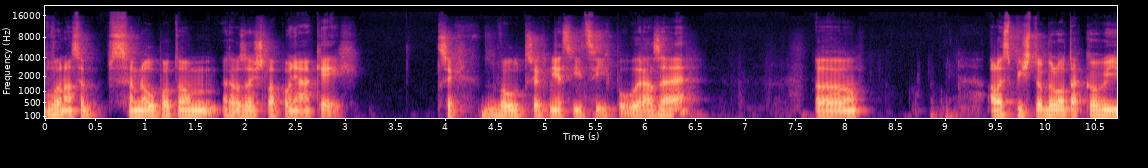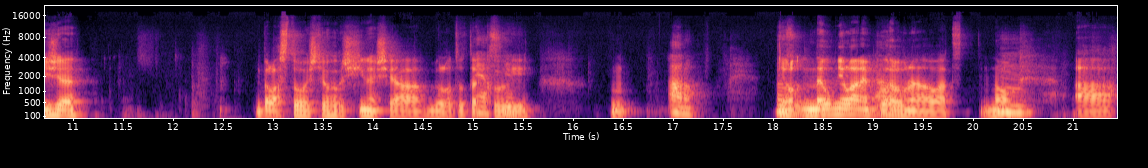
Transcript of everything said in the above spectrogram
ona se se mnou potom rozešla po nějakých třech, dvou, třech měsících po úraze. Uh, ale spíš to bylo takový, že byla z toho ještě horší než já. Bylo to takový... Hm, ano. Měl, neuměla neporovnávat. No. Hmm. A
